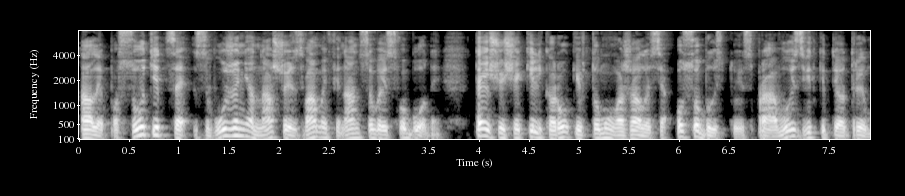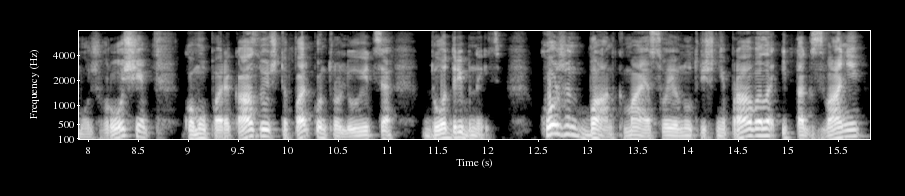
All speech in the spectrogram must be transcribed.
Але по суті, це звуження нашої з вами фінансової свободи. Те, що ще кілька років тому вважалося особистою справою, звідки ти отримуєш гроші, кому переказуєш, тепер контролюється до дрібниць. Кожен банк має своє внутрішні правила і так звані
